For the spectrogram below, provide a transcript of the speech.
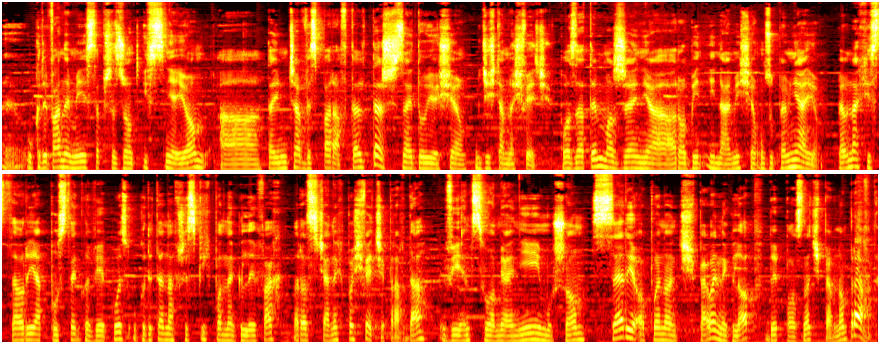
y, ukrywane miejsca przez rząd istnieją, a tajemnicza wyspa Raftel też znajduje się gdzieś gdzieś tam na świecie. Poza tym marzenia Robin i Nami się uzupełniają. Pełna historia pustego wieku jest ukryta na wszystkich poneglyfach rozsianych po świecie, prawda? Więc słomiani muszą serio opłynąć pełen glob, by poznać pełną prawdę.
